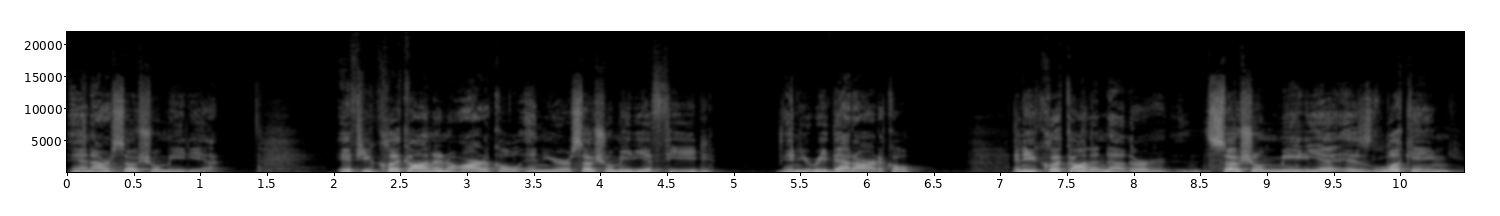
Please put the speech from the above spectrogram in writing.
in our social media if you click on an article in your social media feed and you read that article and you click on another, social media is looking,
